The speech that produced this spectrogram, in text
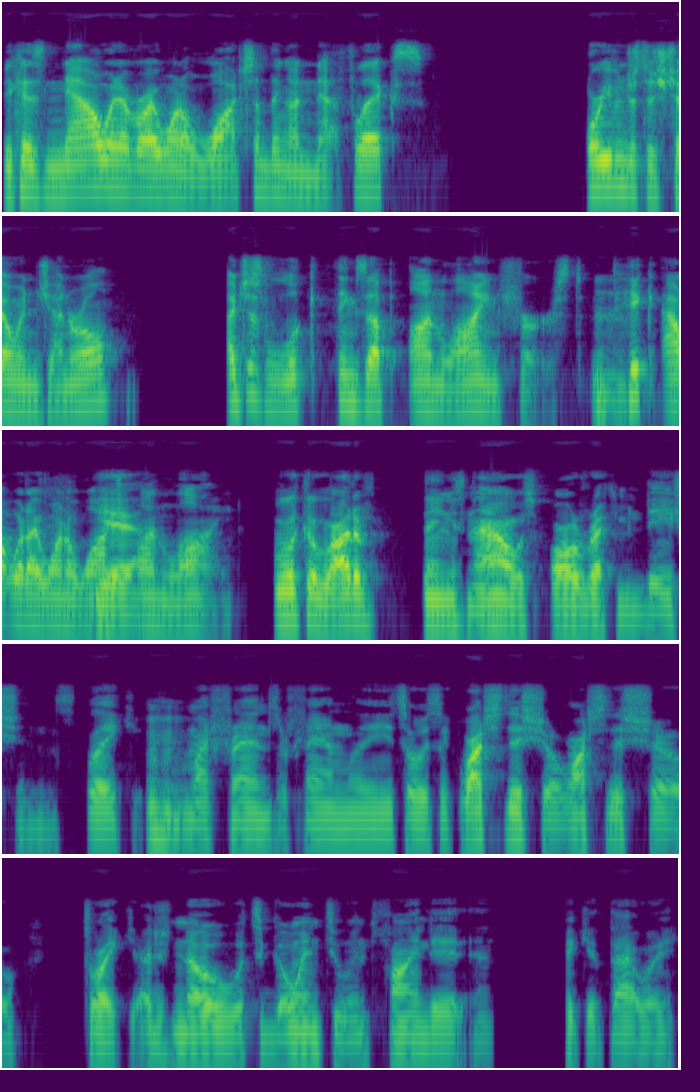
Because now whenever I want to watch something on Netflix or even just a show in general, I just look things up online first and Mm. pick out what I want to watch Yeah. online. well, like a lot of things now is all recommendations. Like Mhm. my friends or family, it's always like watch this show, watch this show. So like I just know what to go into and find it and pick it that way.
